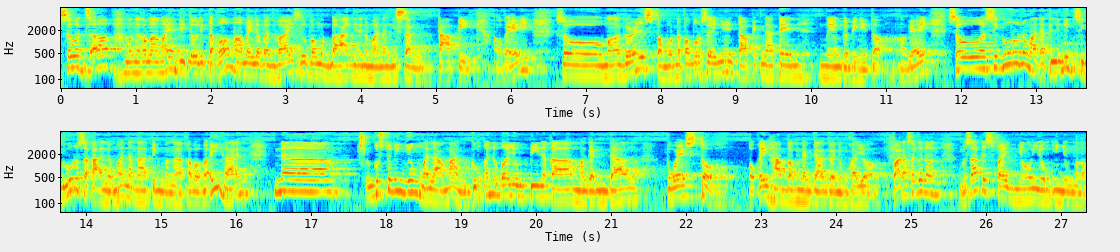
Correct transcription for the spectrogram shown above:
So what's up mga kamamay, andito ulit ako, Mamay Love Advice upang magbahagi na naman ng isang topic. Okay? So mga girls, pabor na pabor sa inyo yung topic natin ngayong gabing ito. Okay? So siguro naman at lingid siguro sa kaalaman ng ating mga kababaihan na gusto ninyong malaman kung ano ba yung pinaka magandang pwesto Okay, habang naggaganong kayo. Para sa ganun, masatisfied nyo yung inyong mga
